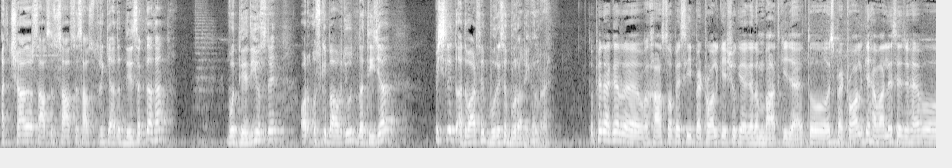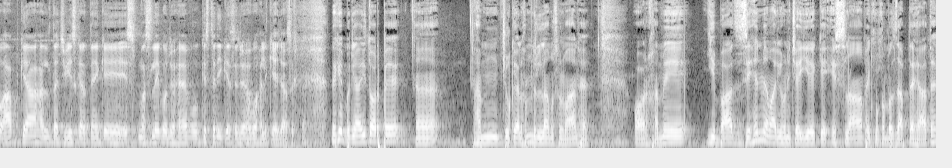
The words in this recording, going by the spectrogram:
اچھا اور صاف سے صاف سے صاف ستھری قیادت دے سکتا تھا وہ دے دی اس نے اور اس کے باوجود نتیجہ پچھلے ادوار سے برے سے برا نکل رہا ہے۔ تو پھر اگر خاص طور پہ سی پیٹرول کے ایشو کی اگر ہم بات کی جائے تو اس پیٹرول کے حوالے سے جو ہے وہ آپ کیا حل تجویز کرتے ہیں کہ اس مسئلے کو جو ہے وہ کس طریقے سے جو ہے وہ حل کیا جا سکتا ہے؟ دیکھیے بنیادی طور پہ ہم چونکہ الحمد للہ مسلمان ہیں اور ہمیں یہ بات ذہن میں ہماری ہونی چاہیے کہ اسلام ایک مکمل ضابطہ حیات ہے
